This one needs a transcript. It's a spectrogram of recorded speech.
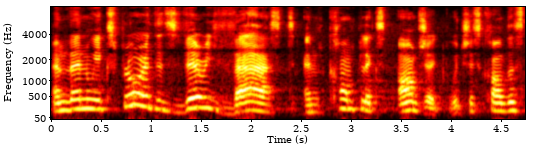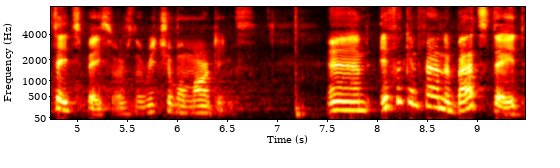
and then we explore this very vast and complex object which is called the state space or the reachable markings. And if we can find a bad state,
